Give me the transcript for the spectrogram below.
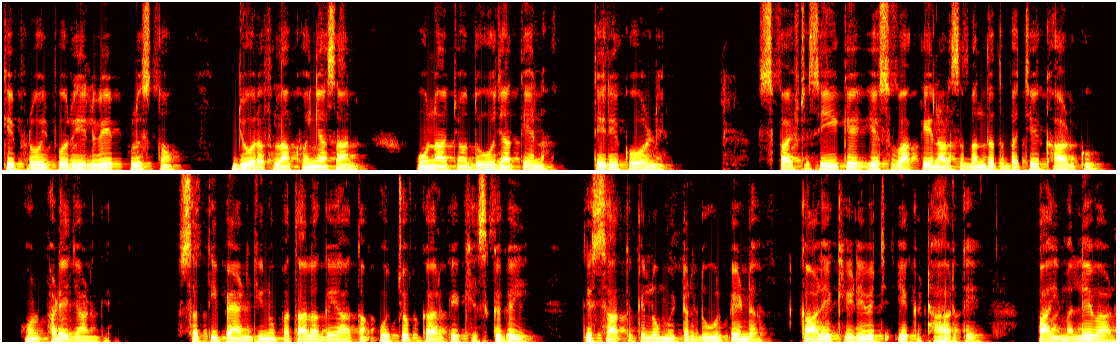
ਕਿ ਫਿਰੋਜ਼ਪੁਰ ਰੇਲਵੇ ਪੁਲਿਸ ਤੋਂ ਜੋ ਰਫਲਾਂ ਖੋਈਆਂ ਸਨ, ਉਹਨਾਂ ਚੋਂ ਦੋ ਜਾਂ ਤਿੰਨ ਤੇਰੇ ਕੋਲ ਨੇ। ਸਪਸ਼ਟ ਸੀ ਕਿ ਇਸ ਵਾਕਿਏ ਨਾਲ ਸੰਬੰਧਿਤ ਬੱਚੇ ਖਾੜਕੂ ਹੁਣ ਫੜੇ ਜਾਣਗੇ। ਸਤੀ ਭੈਣ ਜੀ ਨੂੰ ਪਤਾ ਲੱਗਿਆ ਤਾਂ ਉਹ ਚੁੱਪ ਕਰਕੇ ਖਿਸਕ ਗਈ ਤੇ 7 ਕਿਲੋਮੀਟਰ ਦੂਰ ਪਿੰਡ ਕਾਲੇ ਖੇੜੇ ਵਿੱਚ ਇੱਕ ਠਾਹਰ ਤੇ ਭਾਈ ਮੱਲੇਵਾਲ,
